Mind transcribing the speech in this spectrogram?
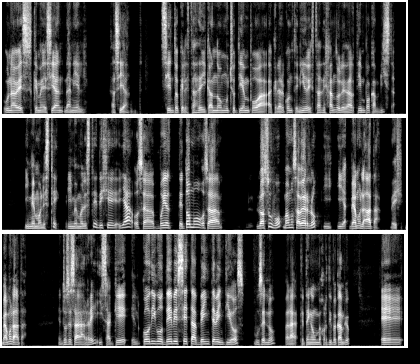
una vez que me decían, Daniel, hacía, siento que le estás dedicando mucho tiempo a, crear contenido y estás dejándole dar tiempo a Cambista. Y me molesté, y me molesté. Dije, ya, o sea, voy a, te tomo, o sea, lo asumo, vamos a verlo y, y veamos la data. Dije, veamos la data. Entonces agarré y saqué el código DBZ2022, úsenlo para que tengan un mejor tipo de cambio. Eh,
